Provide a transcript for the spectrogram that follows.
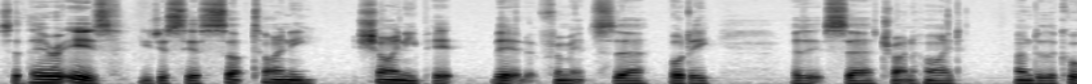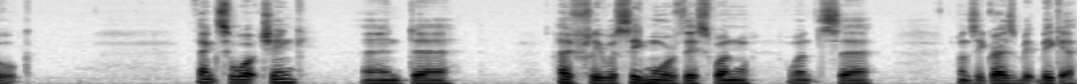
So there it is. You just see a tiny, shiny pit bit from its uh, body as it's uh, trying to hide under the cork. Thanks for watching, and uh, hopefully we'll see more of this one once uh, once it grows a bit bigger.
